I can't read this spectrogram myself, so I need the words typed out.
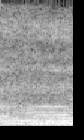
Oh.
